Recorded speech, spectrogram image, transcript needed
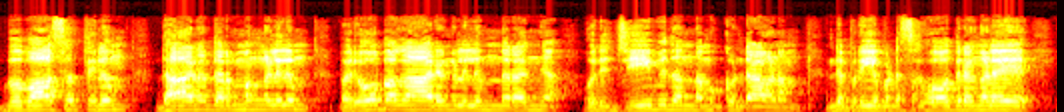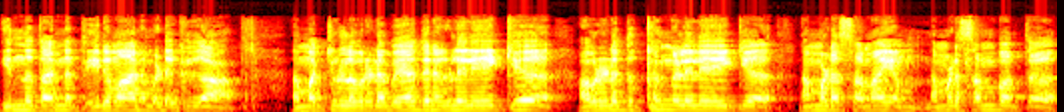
ഉപവാസത്തിലും ദാനധർമ്മങ്ങളിലും പരോപകാരങ്ങളിലും നിറഞ്ഞ ഒരു ജീവിതം നമുക്കുണ്ടാകണം. എന്റെ പ്രിയപ്പെട്ട സഹോദരങ്ങളെ ഇന്ന് തന്നെ തീരുമാനമെടുക്കുക. മറ്റുള്ളവരുടെ വേദനകളിലേക്ക് അവരുടെ ദുഃഖങ്ങളിലേക്ക് നമ്മുടെ സമയം നമ്മുടെ സമ്പത്ത്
